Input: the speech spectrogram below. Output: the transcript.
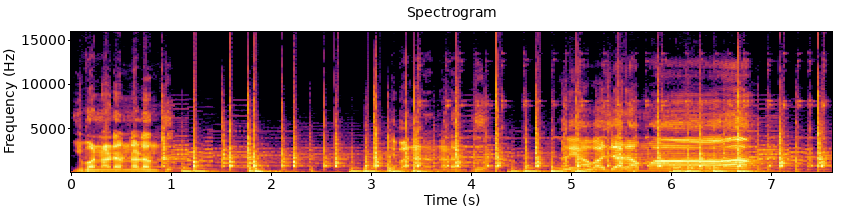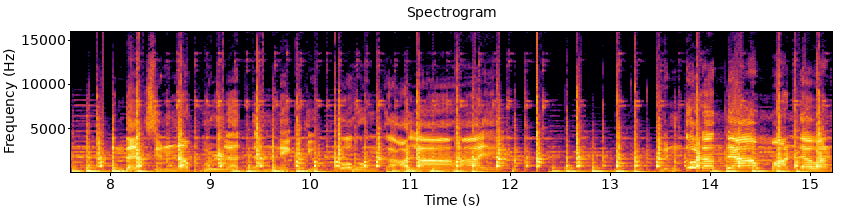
இவன் நடந்து. இவன் நடந்து. அவசரமா. இந்த சின்ன புள்ள தண்ணிக்கு போகும் காலாய். பின்தொடர்ந்த மாண்டவன்.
